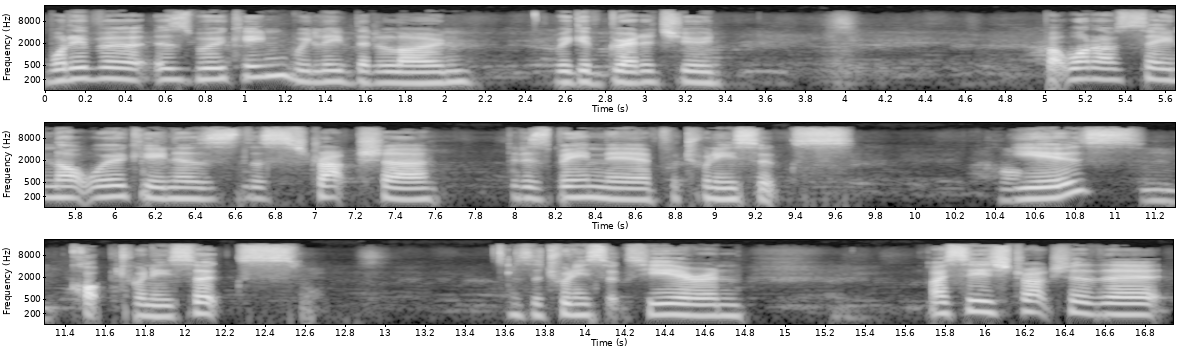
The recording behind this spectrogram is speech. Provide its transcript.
Whatever is working, we leave that alone. We give gratitude. But what I've seen not working is the structure that has been there for 26 years. Mm. COP26 is the 26th year, and I see a structure that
